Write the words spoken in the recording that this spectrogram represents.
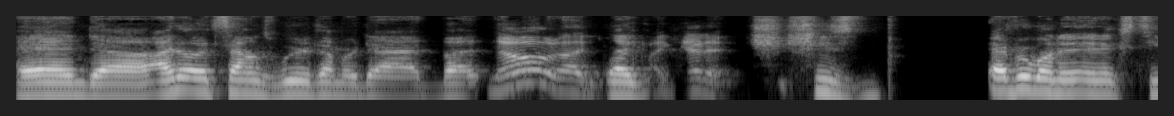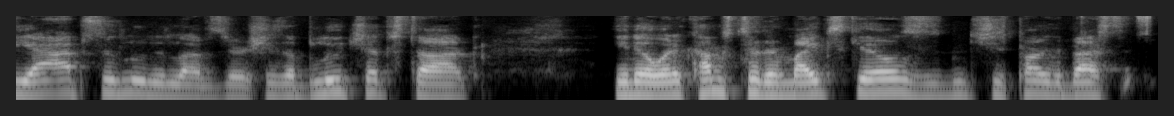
And uh, I know it sounds weird, I'm her dad, but no, I, like I get it. She's everyone in NXT absolutely loves her. She's a blue chip stock. You know, when it comes to their mic skills, she's probably the best,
